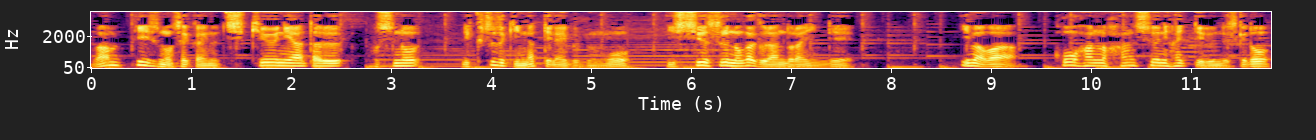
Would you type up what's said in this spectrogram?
ワンピースの世界の地球にあたる星の陸続きになっていない部分を一周するのがグランドラインで、今は後半の半周に入っているんですけど、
